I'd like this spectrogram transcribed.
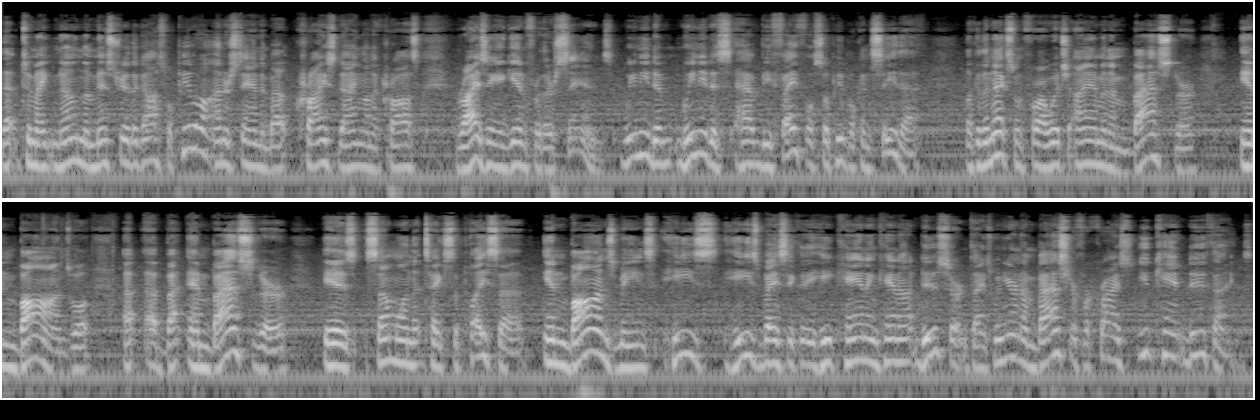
that to make known the mystery of the gospel. People don't understand about Christ dying on the cross, rising again for their sins. We need to we need to have be faithful so people can see that. Look at the next one. For which I am an ambassador in bonds. Well, an ambassador is someone that takes the place of. In bonds means he's he's basically he can and cannot do certain things. When you're an ambassador for Christ, you can't do things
